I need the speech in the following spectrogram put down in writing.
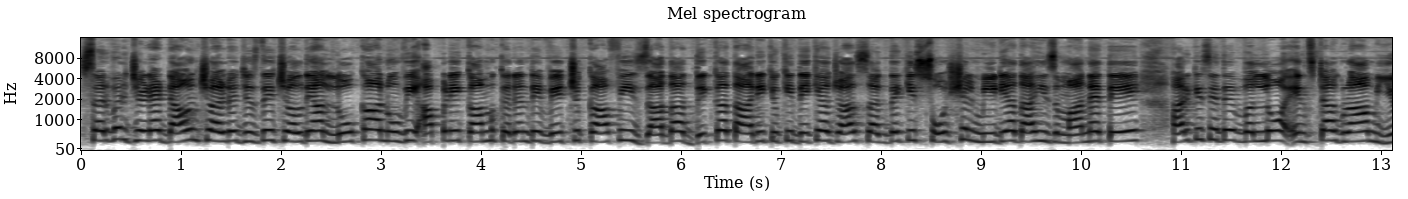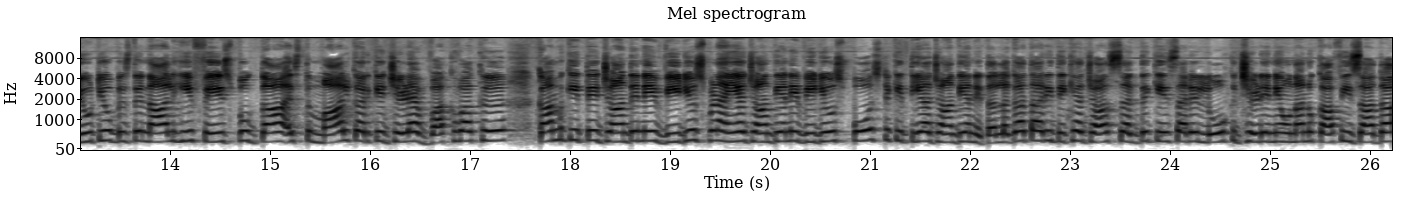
ਸਰਵਰ ਜਿਹੜਾ ਡਾਊਨ ਚੱਲ ਰਿਹਾ ਜਿਸ ਦੇ ਚਲਦਿਆਂ ਲੋਕਾਂ ਨੂੰ ਵੀ ਆਪਣੇ ਕੰਮ ਕਰਨ ਦੇ ਵਿੱਚ ਕਾਫੀ ਜ਼ਿਆਦਾ ਦਿੱਕਤ ਆ ਰਹੀ ਕਿਉਂਕਿ ਦੇਖਿਆ ਜਾ ਸਕਦਾ ਹੈ ਕਿ ਸੋਸ਼ਲ ਮੀਡੀਆ ਦਾ ਹੀ ਜ਼ਮਾਨਾ ਹੈ ਤੇ ਹਰ ਕਿਸੇ ਦੇ ਵੱਲੋਂ ਇੰਸਟਾਗ੍ਰam YouTube ਇਸ ਦੇ ਨਾਲ ਹੀ ਫੇਸਬੁੱਕ ਦਾ ਇਸਤੇਮਾਲ ਕਰਕੇ ਜਿਹੜਾ ਵੱਖ ਵੱਖ-ਵੱਖ ਕੰਮ ਕੀਤੇ ਜਾਂਦੇ ਨੇ ਵੀਡੀਓਜ਼ ਬਣਾਈਆਂ ਜਾਂਦੀਆਂ ਨੇ ਵੀਡੀਓਜ਼ ਪੋਸਟ ਕੀਤੀਆਂ ਜਾਂਦੀਆਂ ਨੇ, ਤਾਂ ਲਗਾਤਾਰ ਹੀ ਦੇਖਿਆ ਜਾ ਸਕਦਾ ਕਿ ਇਹ ਸਾਰੇ ਲੋਕ ਜਿਹੜੇ ਨੇ, ਉਹਨਾਂ ਨੂੰ ਕਾਫੀ ਜ਼ਿਆਦਾ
